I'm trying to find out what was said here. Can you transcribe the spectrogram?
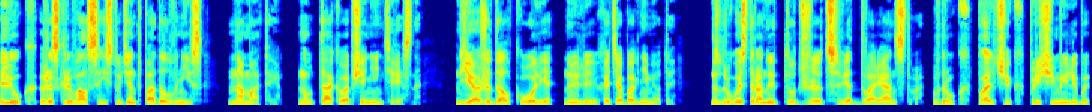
Люк раскрывался, и студент падал вниз, на маты. Ну, так вообще не интересно. Я ожидал колья, ну или хотя бы огнеметы. С другой стороны, тут же цвет дворянства. Вдруг пальчик прищемили бы,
